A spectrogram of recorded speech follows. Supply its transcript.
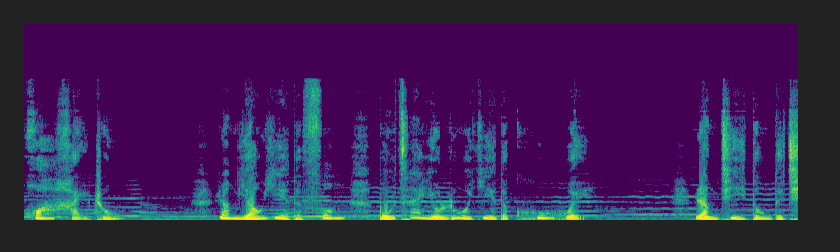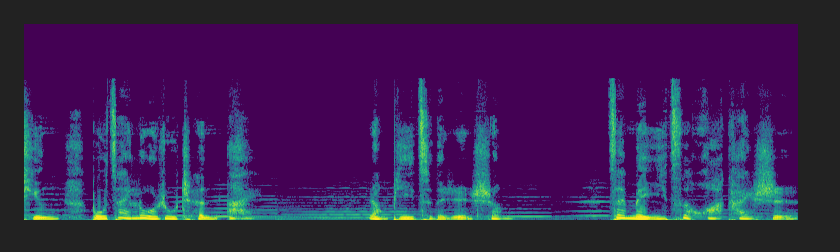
花海中，让摇曳的风不再有落叶的枯萎，让悸动的情不再落入尘埃。让彼此的人生，在每一次花开时，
